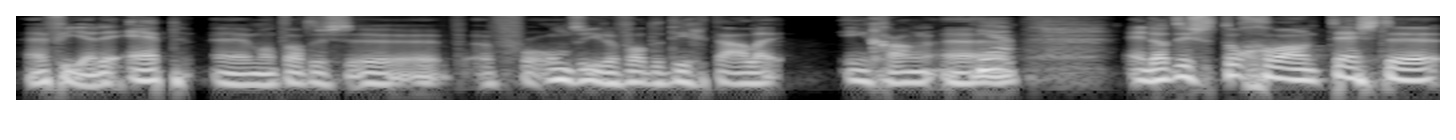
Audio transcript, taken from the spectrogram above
hè, via de app? Uh, want dat is uh, voor ons in ieder geval de digitale ingang. Ja. En dat is toch gewoon testen,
